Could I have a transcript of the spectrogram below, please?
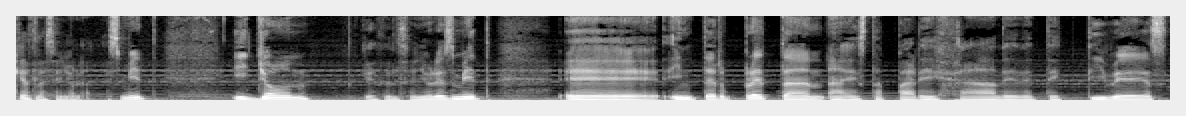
que es la señora Smith, y John, que es el señor Smith, eh, interpretan a esta pareja de detectives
